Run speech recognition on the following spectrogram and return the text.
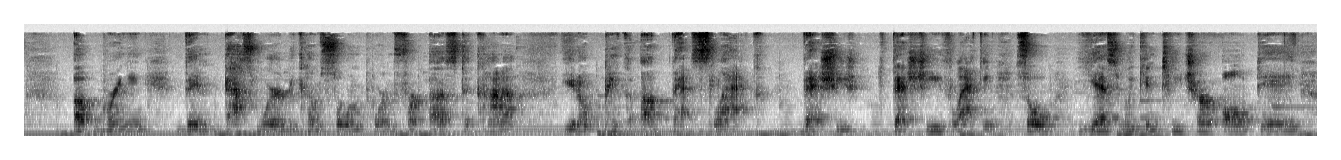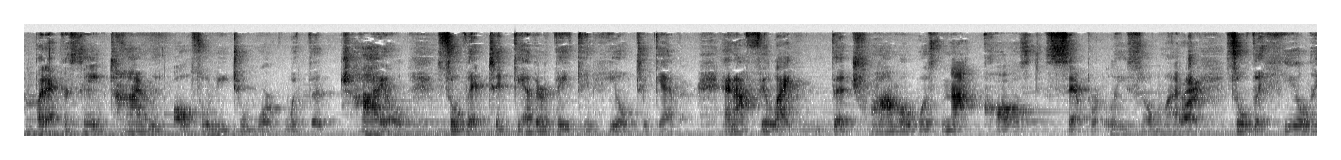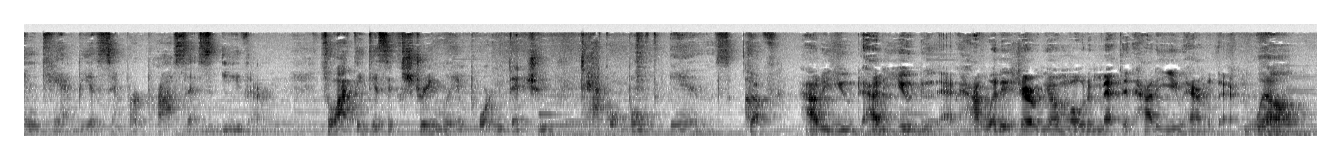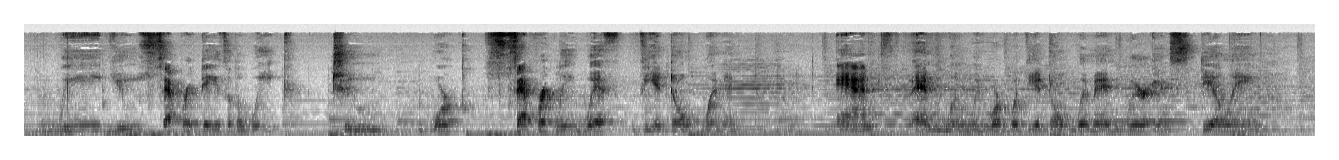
upbringing, then that's where it becomes so important for us to kind of you know, pick up that slack that she's that she's lacking. So, yes, we can teach her all day, but at the same time, we also need to work with the child so that together they can heal together. And I feel like the trauma was not caused separately so much. Right. So, the healing can't be a separate process either. So, I think it's extremely important that you tackle both ends of. How do you how do you do that? How what is your your mode and method? How do you handle that? Well, we use separate days of the week to work separately with the adult women. And and when we work with the adult women, we're instilling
